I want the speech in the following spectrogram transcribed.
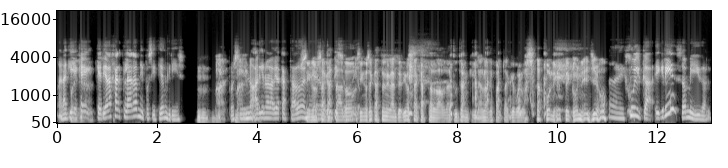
bueno, aquí pues es que quería dejar clara mi posición gris. Vale, Por si alguien no lo había captado en si no el se ha captado, Si no se captó en el anterior, se ha captado ahora. Tú tranquila, no hace falta que vuelvas a ponerte con ello. Ay, Hulka y Green son mi ídolo.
